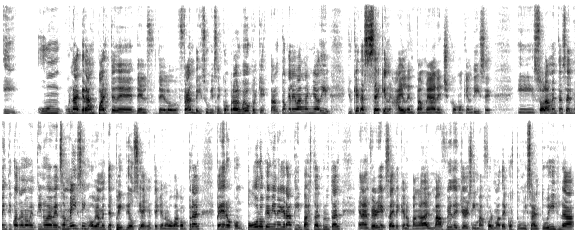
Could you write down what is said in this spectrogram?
y una gran parte de, los fanbase hubiesen comprado el juego porque es tanto que le van a añadir. You get a second island para manage, como quien dice. Y solamente es el 24.99. It's amazing. Obviamente es paid DLC. Hay gente que no lo va a comprar. Pero con todo lo que viene gratis va a estar brutal. And I'm very excited que nos van a dar más villagers y más formas de customizar tu isla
